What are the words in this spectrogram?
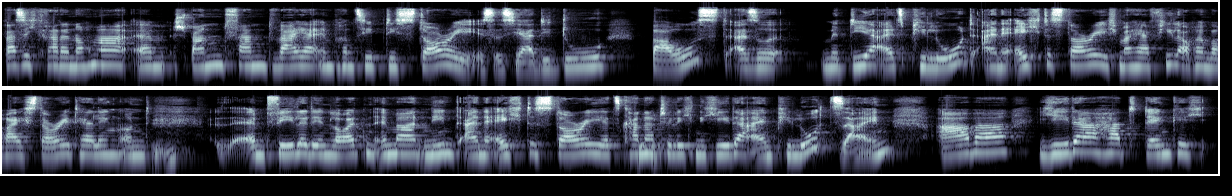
was ich gerade nochmal ähm, spannend fand, war ja im Prinzip die Story ist es ja, die du baust. Also mit dir als Pilot eine echte Story. Ich mache ja viel auch im Bereich Storytelling und mhm. empfehle den Leuten immer, nehmt eine echte Story. Jetzt kann mhm. natürlich nicht jeder ein Pilot sein, aber jeder hat, denke ich,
